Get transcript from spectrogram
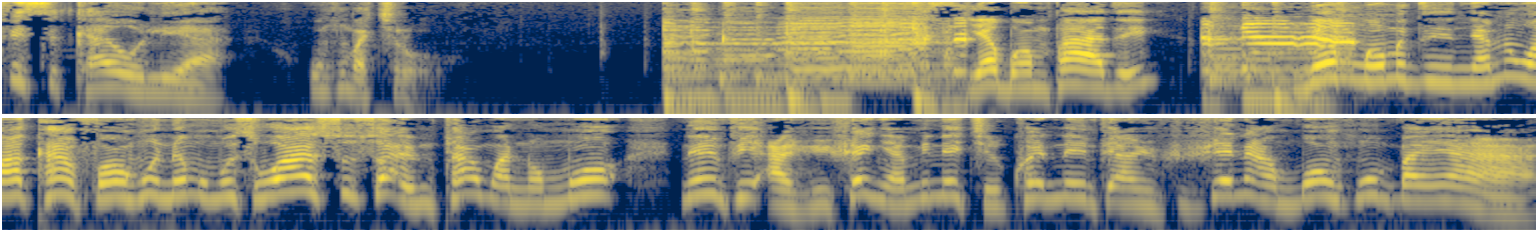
physical olia, um bachro. Ye bompadi. No na mmom di nyame waka afọ ho na mmom so wasusu ntwa wanomọ na mfi ahwehwe nyame na kirkwa na mfi ahwehwe na ambọ ho ban a.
